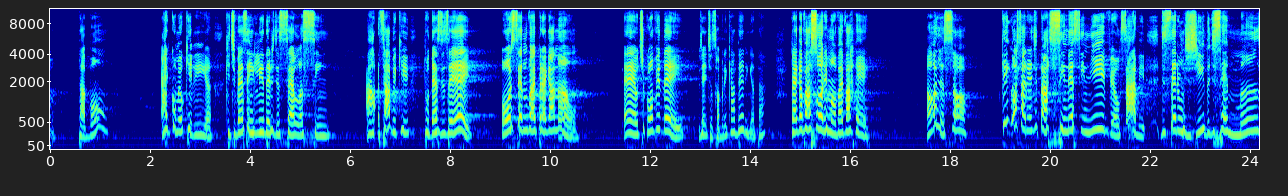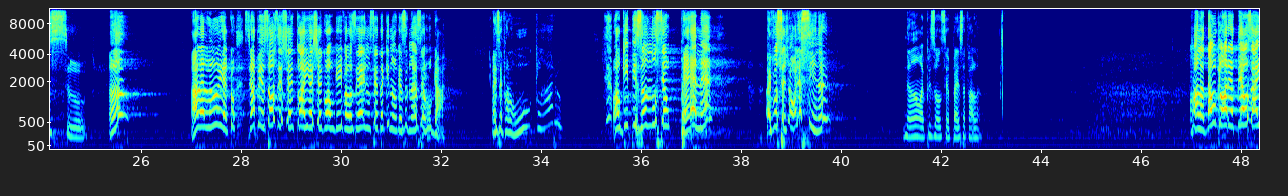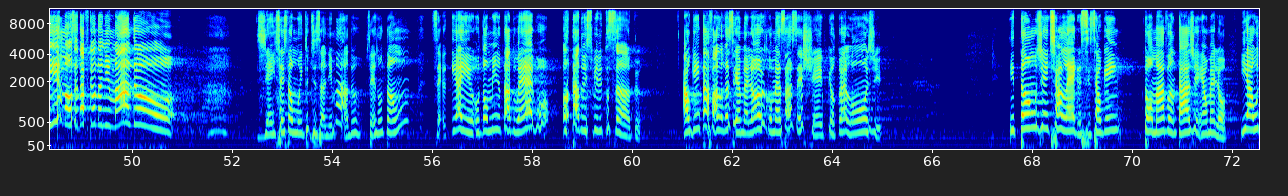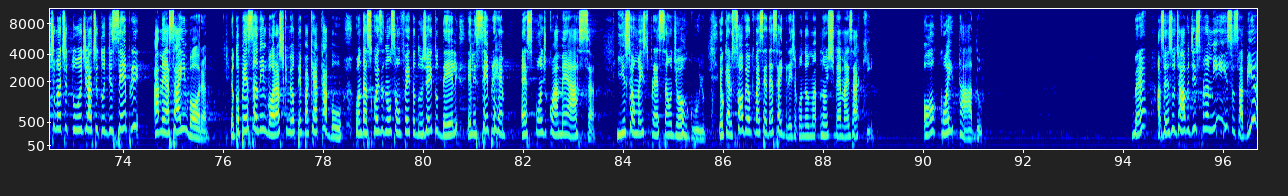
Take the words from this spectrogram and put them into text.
tá bom? Ai, como eu queria que tivessem líderes de célula assim. Ah, sabe, que pudesse dizer, ei, hoje você não vai pregar não. É, eu te convidei. Gente, é só brincadeirinha, tá? Pega a vassoura, irmão, vai varrer. Olha só. Quem gostaria de estar assim, nesse nível, sabe? De ser ungido, de ser manso. Hã? Aleluia! Já pensou, você sentou aí, aí chegou alguém e falou assim, ei, não senta aqui não, porque esse não é seu lugar. Aí você fala, oh, claro. Alguém pisando no seu pé, né? Aí você já olha assim, né? Não, aí pisou no seu pé você fala. Fala, dá um glória a Deus aí, irmão, você está ficando animado. Gente, vocês estão muito desanimados. Vocês não estão. E aí, o domínio está do ego ou está do Espírito Santo? Alguém está falando assim, é melhor eu começar a ser cheio, porque eu estou é longe. Então, gente, alegre-se. Se alguém tomar vantagem, é o melhor. E a última atitude, a atitude de sempre ameaçar ir embora. Eu estou pensando em ir embora, acho que meu tempo aqui acabou. Quando as coisas não são feitas do jeito dele, ele sempre responde com ameaça. E isso é uma expressão de orgulho. Eu quero só ver o que vai ser dessa igreja quando eu não estiver mais aqui ó oh, coitado. Né? Às vezes o diabo diz para mim isso, sabia?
